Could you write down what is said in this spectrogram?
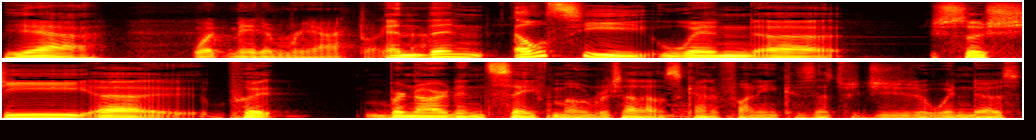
Yeah. What made him react like and that? then Elsie, when uh, so she uh, put Bernard in safe mode, which I thought was kind of funny because that's what you do to Windows.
